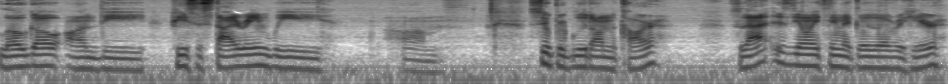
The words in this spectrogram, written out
logo on the piece of styrene we um, super glued on the car. So that is the only thing that goes over here.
